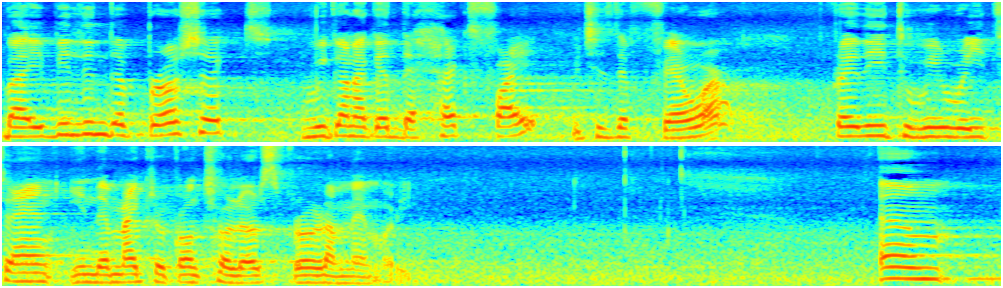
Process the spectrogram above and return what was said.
By building the project, we're to get the hex file, which is the firmware, ready to be written in the microcontroller's program memory. Um,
